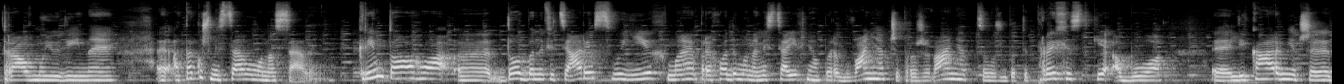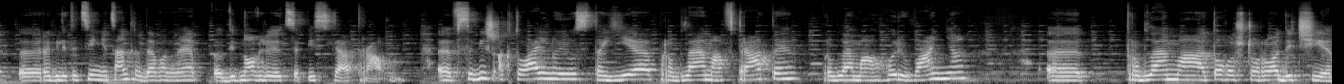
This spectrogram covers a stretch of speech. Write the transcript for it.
травмою війни, а також місцевому населенню. Крім того, до бенефіціарів своїх ми приходимо на місця їхнього перебування чи проживання. Це можуть бути прихистки або лікарні чи е, реабілітаційні центри, де вони відновлюються після травм. Е, Все більш актуальною стає проблема втрати, проблема горювання, е, проблема того, що родичі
